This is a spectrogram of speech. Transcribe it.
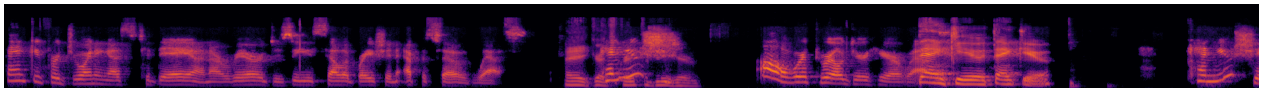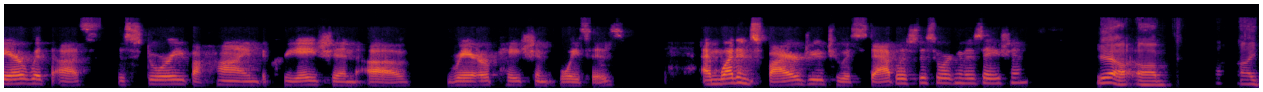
Thank you for joining us today on our rare disease celebration episode, Wes. Hey, good. Can great you to be here. Oh, we're thrilled you're here, Wes. Thank you. Thank you. Can you share with us the story behind the creation of Rare Patient Voices and what inspired you to establish this organization? Yeah, um, I,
